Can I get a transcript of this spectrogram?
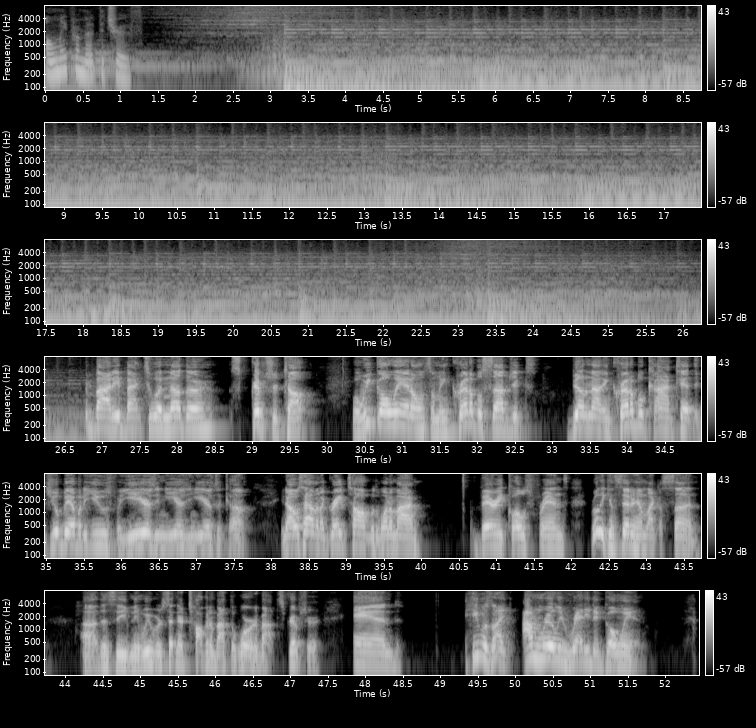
only promote the truth. everybody back to another scripture talk where we go in on some incredible subjects, building out incredible content that you'll be able to use for years and years and years to come. You know, I was having a great talk with one of my very close friends, really consider him like a son uh, this evening. We were sitting there talking about the word, about scripture, and he was like, I'm really ready to go in.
